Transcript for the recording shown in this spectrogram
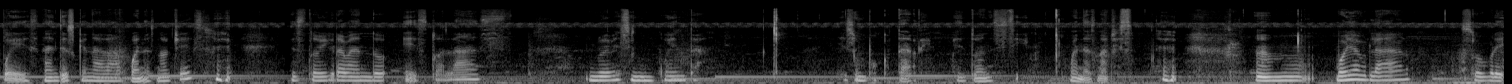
pues antes que nada, buenas noches. Estoy grabando esto a las 9.50. Es un poco tarde, entonces sí, buenas noches. voy a hablar sobre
